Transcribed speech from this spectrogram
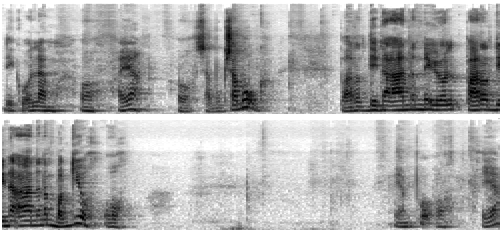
Hindi ko alam. Oh, ayan. Oh, sabog-sabog. Parang dinaanan ni parang dinaanan ng bagyo. Oh. Ayan po, oh. Ayan.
